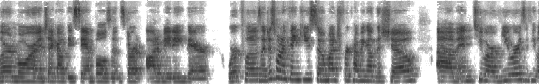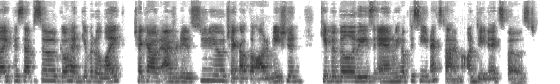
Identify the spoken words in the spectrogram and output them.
learn more and check out these samples and start automating their workflows. I just want to thank you so much for coming on the show. Um, and to our viewers, if you like this episode, go ahead and give it a like. Check out Azure Data Studio, check out the automation capabilities, and we hope to see you next time on Data Exposed.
